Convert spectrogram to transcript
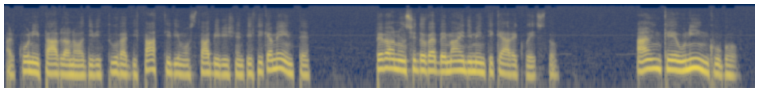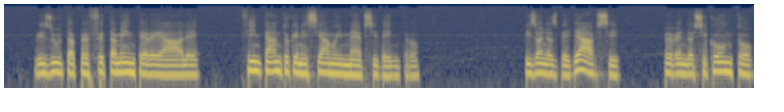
alcuni parlano addirittura di fatti dimostrabili scientificamente, però non si dovrebbe mai dimenticare questo. anche un incubo risulta perfettamente reale fin tanto che ne siamo immersi dentro. Bisogna svegliarsi per rendersi conto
